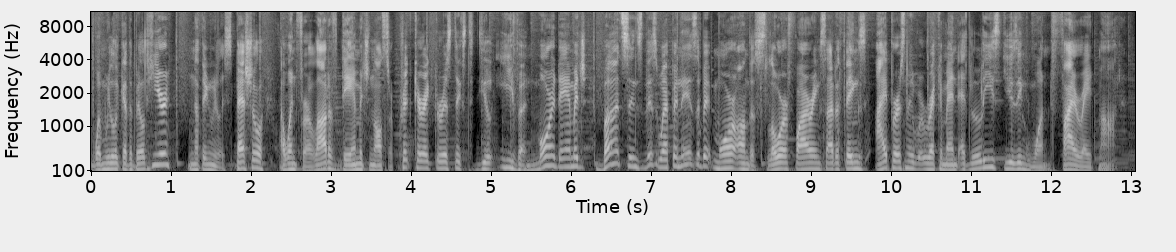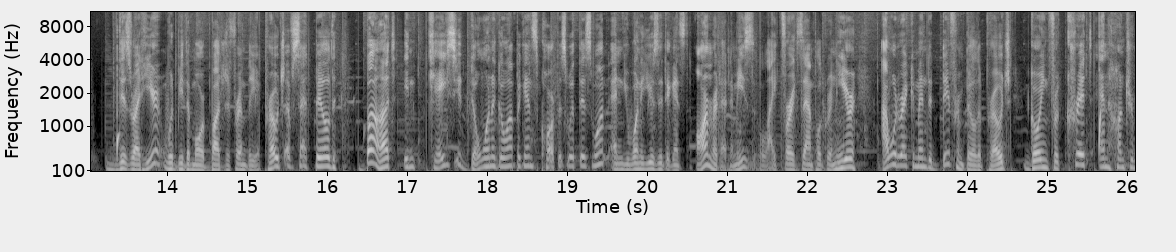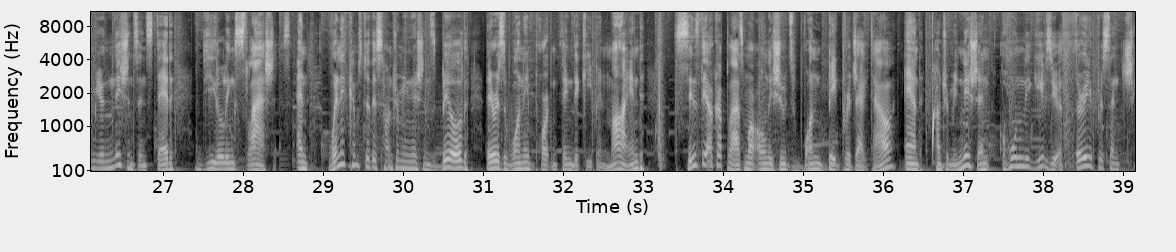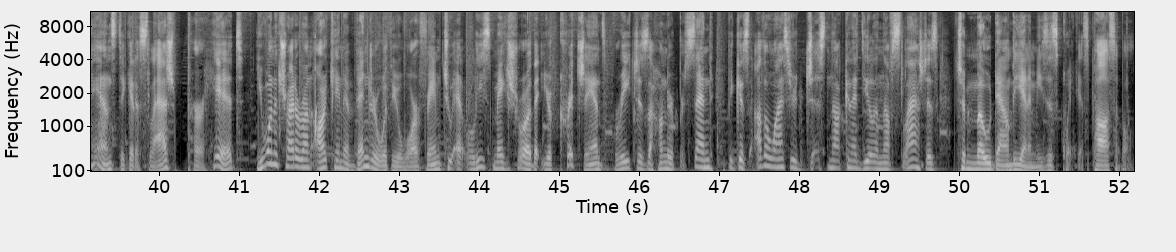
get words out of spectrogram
When we look at the build here, nothing really special, I went for a lot of damage and also crit characteristics to deal even more damage, but since this weapon is a bit more on the slower firing side of things, I personally would recommend at least using one fire rate mod. This right here would be the more budget-friendly approach of set build, but in case you don't want to go up against Corpus with this one and you want to use it against armored enemies, like for example Grineer, I would recommend a different build approach, going for crit and hunter munitions instead, dealing slashes. And when it comes to this hunter munitions build, there is one important thing to keep in mind. Since the Arca Plasmor only shoots one big projectile, and hunter munition only gives you a 30% chance to get a slash per hit, you want to try to run Arcane Avenger with your Warframe to at least make sure that your crit chance reaches 100% because otherwise you're just not going to deal enough slashes to mow down the enemies as quick as possible.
